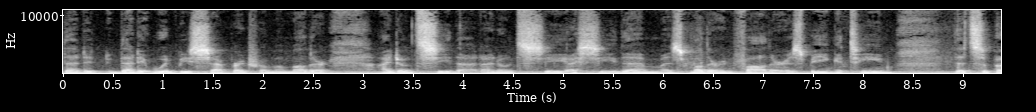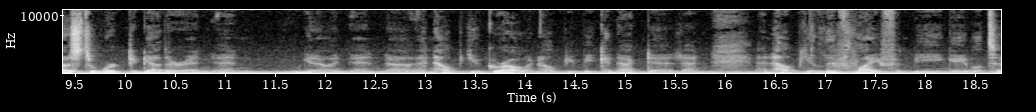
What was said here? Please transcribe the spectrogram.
that it that it would be separate from a mother I don't see that I don't see I see them as mother and father as being a team that's supposed to work together and and you know and and, uh, and help you grow and help you be connected and and help you live life and being able to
